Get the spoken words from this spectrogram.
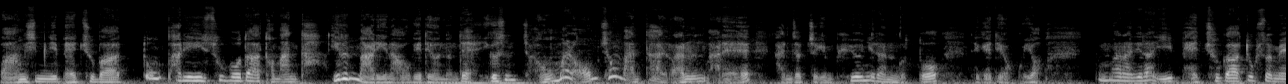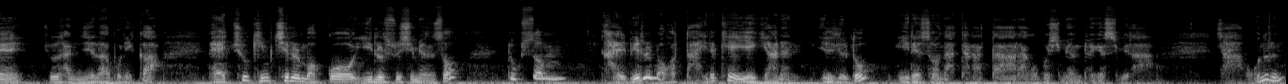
왕십리 배추밭 똥파리 수보다 더 많다. 이런 말이 나오게 되었는데 이것은 정말 엄청 많다라는 말의 간접적인 표현이라는 것도 되게 되었고요. 뿐만 아니라 이 배추가 뚝섬의 주산지다 보니까 배추 김치를 먹고 이를 쑤시면서 뚝섬 갈비를 먹었다. 이렇게 얘기하는 일들도 일에서 나타났다라고 보시면 되겠습니다. 자, 오늘은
